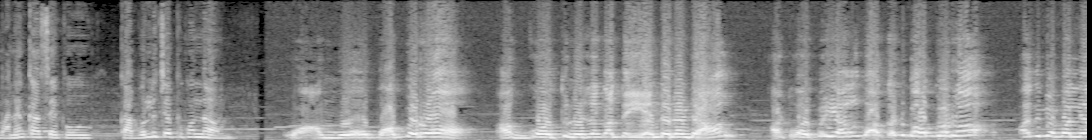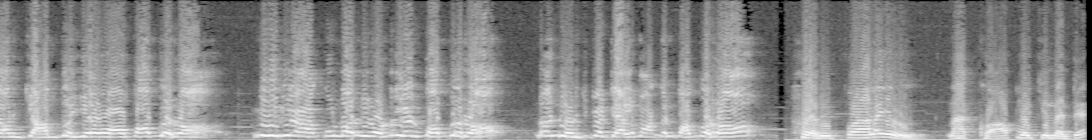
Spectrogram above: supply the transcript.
మనం కాసేపు కబుర్లు చెప్పుకుందాం. వామ్మో బాబు ఆ గొంతు నిజంగా అటువైపు వెళ్ళబాకండి అది మిమ్మల్ని ఆయనకి అర్థం అయ్యేవో బాబు గారు? మీరు లేకుండా నేను ఉండలేను బాబు గారు. నన్ను విడిచిపెట్టి వెళ్ళమాకని బాబు గారు. అరే పాలయ్య నా కోపం వచ్చిందంటే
